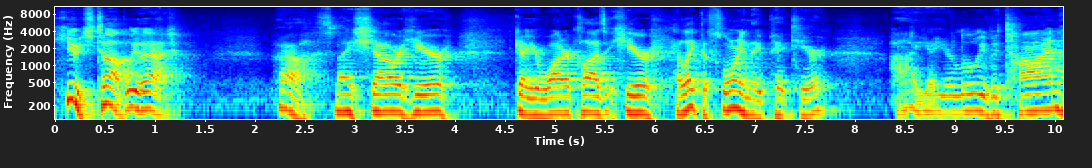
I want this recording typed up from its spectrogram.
Huge tub, look at that. Oh, it's a nice shower here. Got your water closet here. I like the flooring they picked here. Ah, you got your Louis Vuitton.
